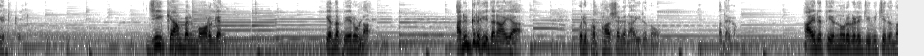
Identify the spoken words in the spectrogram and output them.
കേട്ടിട്ടുണ്ട്. ജി ക്യാമ്പൽ മോർഗൻ എന്ന പേരുള്ള അനുഗ്രഹീതനായ ഒരു പ്രഭാഷകനായിരുന്നു അദ്ദേഹം. ആയിരത്തി എണ്ണൂറുകളിൽ ജീവിച്ചിരുന്ന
